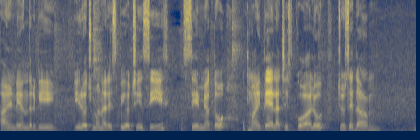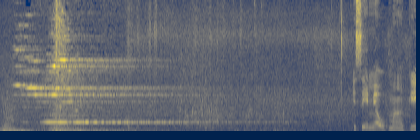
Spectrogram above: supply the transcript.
హాయ్ అండి అందరికీ. ఈరోజు మన రెసిపీ వచ్చేసి సేమ్యాతో ఉప్మా అయితే ఎలా చేసుకోవాలో చూసేద్దాం. ఈ సేమ్యా ఉప్మాకి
